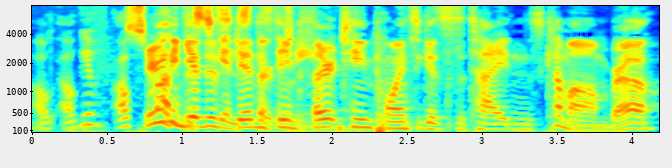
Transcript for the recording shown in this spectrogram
I'll, I'll give I'll spot You're gonna give this Skins 13. thirteen points against the Titans. Come on, bro.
